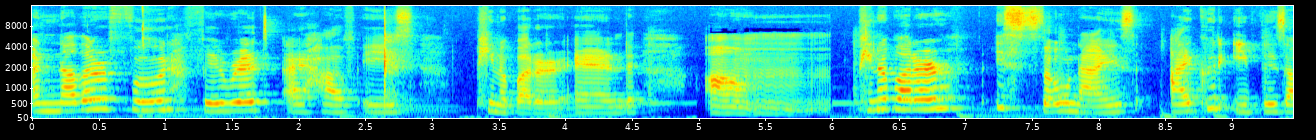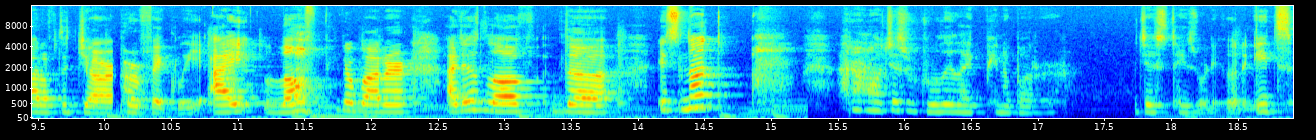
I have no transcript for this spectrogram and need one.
Another food favorite I have is peanut butter and um, peanut butter is so nice. I could eat this out of the jar perfectly. I love peanut butter. I just love the, it's not, I don't know, I just really like peanut butter. It just tastes really good. It's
